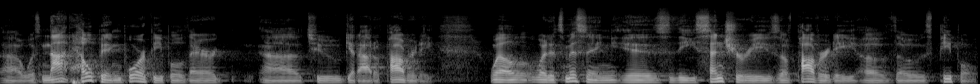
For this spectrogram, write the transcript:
uh, was not helping poor people there uh, to get out of poverty. Well, what it's missing is the centuries of poverty of those people.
